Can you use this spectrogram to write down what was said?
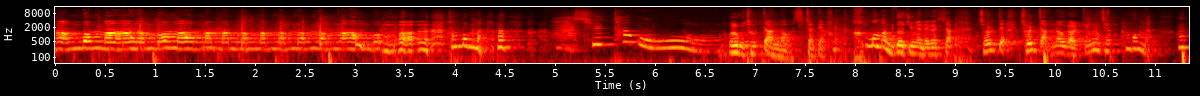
한 번만 한 번만 한 번만 한 번만 아, 싫다고. 얼굴 절대 안 나와. 진짜 내가 한, 한 번만 믿어주면 내가 진짜 절대 절대 안 나오게 할게. 응? 제발 한 번만. 응?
